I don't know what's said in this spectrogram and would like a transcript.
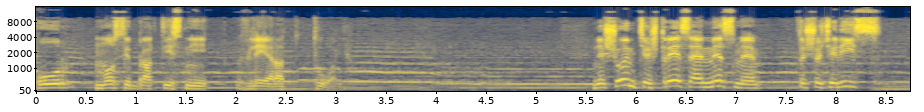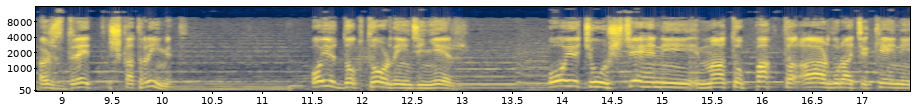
Kurrë mos i braktisni vlerat tuaja. Ne shohim që shtresat e mesme të shoqërisë është drejt shkatërrimit. O ju doktorë dhe inxhinierë, o ju që ushqeheni me ato pak të ardhura që keni,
